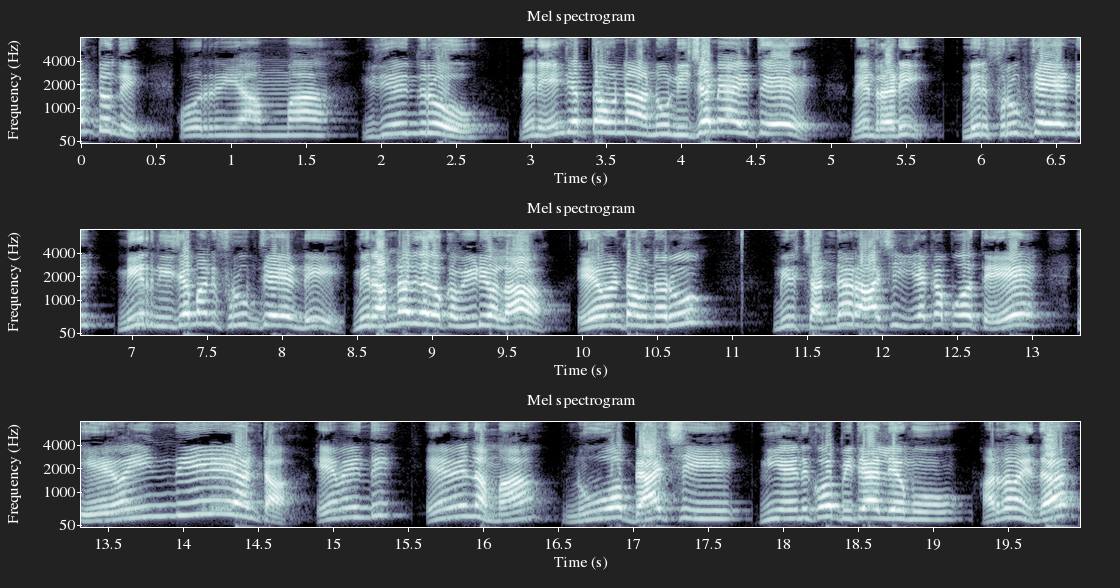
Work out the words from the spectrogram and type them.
అంటుంది. ఒర్రి అమ్మ ఇదేంద్రు? నేను ఏం చెప్తా ఉన్నా? నువ్వు నిజమే అయితే నేను రెడీ. మీరు ప్రూఫ్ చేయండి. మీరు నిజమని ప్రూఫ్ చేయండి. మీరు అన్నారు కదా ఒక వీడియోలా. ఏమంటా ఉన్నారు? మీరు చందా రాసి ఇవ్వకపోతే ఏమైంది అంట. ఏమైంది? ఏమైందమ్మా? నువ్వో బ్యాచ్ నీ ఆయనకో బిటాలియము. అర్థమైందా?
